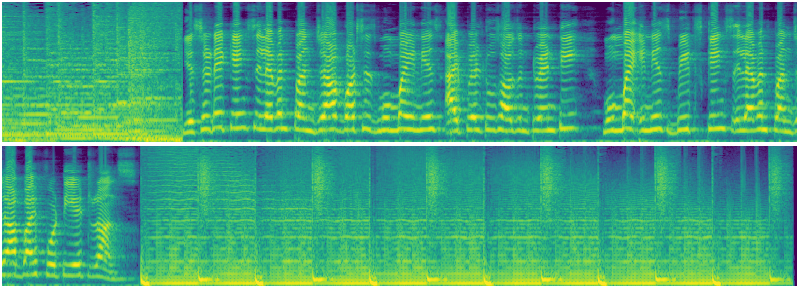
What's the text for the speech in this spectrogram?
Yesterday, Kings 11 Punjab versus Mumbai Indians IPL 2020. Mumbai Indians beats Kings 11 Punjab by 48 runs.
